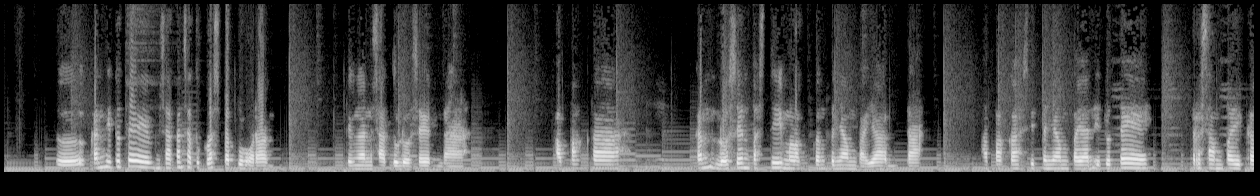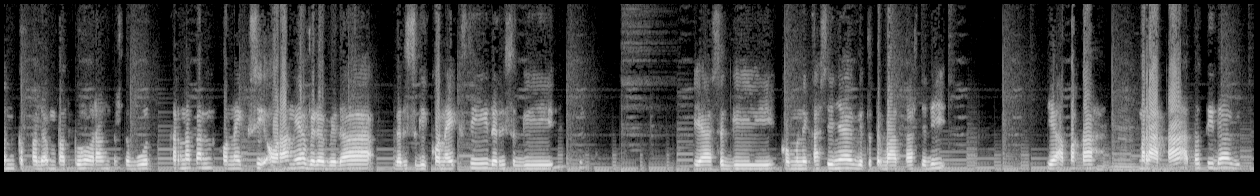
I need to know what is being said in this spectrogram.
eh, kan itu teh misalkan satu kelas 40 orang dengan satu dosen. Nah, apakah kan dosen pasti melakukan penyampaian. Nah, apakah si penyampaian itu teh tersampaikan kepada 40 orang tersebut? Karena kan koneksi orang ya beda-beda dari segi koneksi, dari segi ya segi komunikasinya gitu terbatas. Jadi ya apakah Mm. merata atau tidak gitu?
